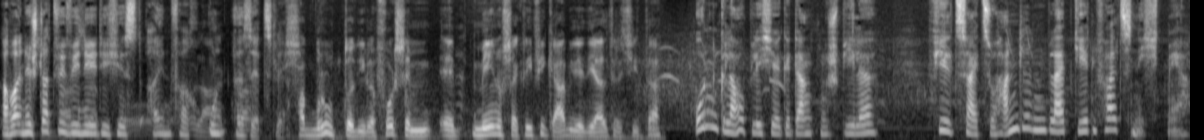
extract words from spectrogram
aber eine Stadt wie Venedig ist einfach unersetzlich. Unglaubliche Gedankenspiele. Viel Zeit zu handeln bleibt jedenfalls nicht mehr.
